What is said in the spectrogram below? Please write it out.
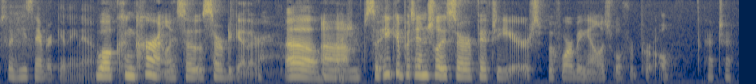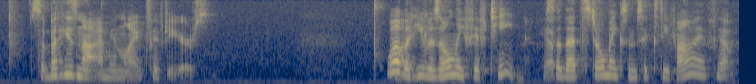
So he's never getting out. Well, concurrently, so it was served together. oh, Um, so he could potentially serve 50 years before being eligible for parole. gotcha. So, but he's not. I mean, like 50 years. Well, but he was only 15. Yep. So that still makes him 65. Yep.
